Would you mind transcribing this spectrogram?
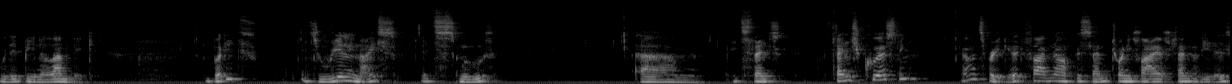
with it being a lambic, but it's it's really nice. It's smooth. Um, it's French French questing. Oh, that's very good. Five and a half percent, twenty-five centiliters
